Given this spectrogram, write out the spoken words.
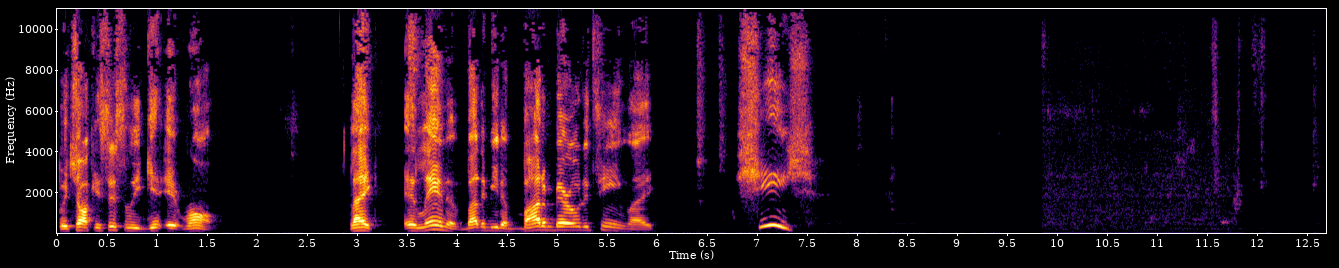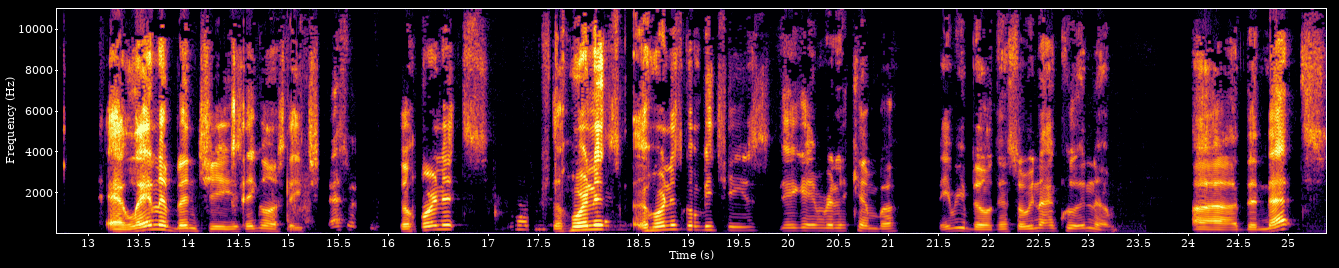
but y'all consistently get it wrong. Like Atlanta about to be the bottom barrel of the team. Like, sheesh. Atlanta been cheese. They gonna stay cheese. That's what The Hornets, the Hornets, the Hornets gonna be cheese. They getting rid of Kemba. They rebuilding, so we're not including them. Uh, the Nets,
